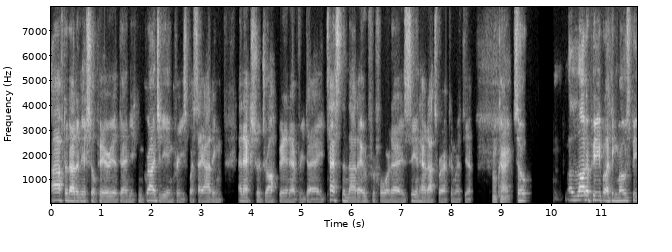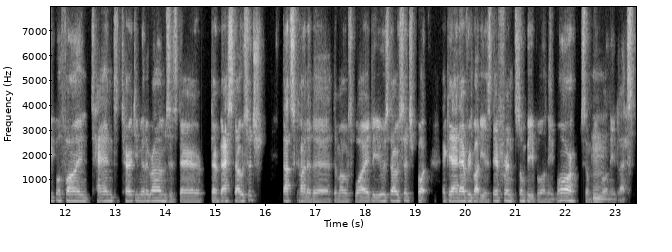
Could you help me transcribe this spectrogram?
After that initial period, then you can gradually increase by, say, adding an extra drop in every day, testing that out for four days, seeing how that's working with you. Okay. So a lot of people, I think most people find 10 to 30 milligrams is their their best dosage. That's kind of the, the most widely used dosage. But again, everybody is different. Some people need more, some people Mm. need less.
